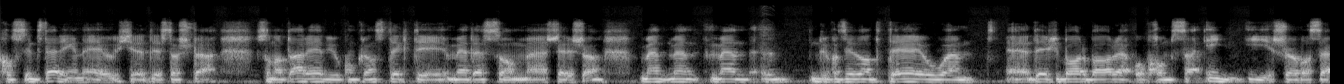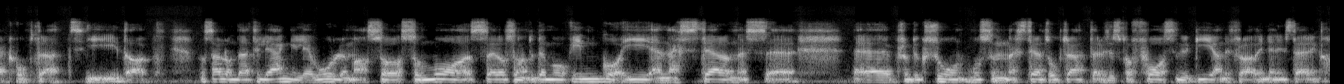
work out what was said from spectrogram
kostinvesteringene er jo ikke det største. sånn at der er vi jo konkurransedyktige med det som eh, skjer i sjø. Men, men, men du kan si at det er jo det er ikke bare bare å komme seg inn i sjøbasert oppdrett i dag. Og selv om det er tilgjengelige volumer, så, så, må, så det at det må inngå i en eksisterende eh, produksjon hos en eksisterende oppdretter hvis du skal få synergiene fra den investeringa.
